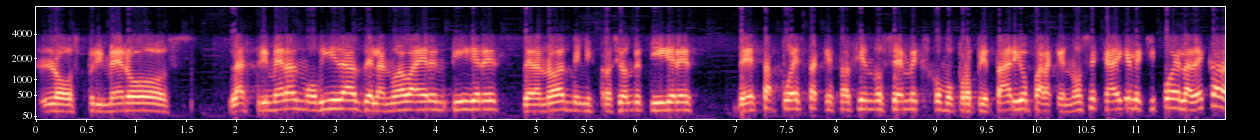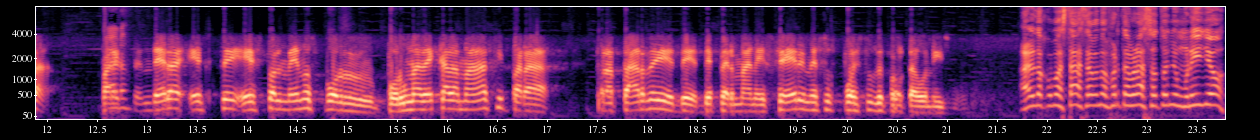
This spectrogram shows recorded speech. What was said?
los primeros, las primeras movidas de la nueva era en Tigres, de la nueva administración de Tigres, de esta apuesta que está haciendo Cemex como propietario para que no se caiga el equipo de la década, para extender este esto al menos por, por una década más y para tratar de, de permanecer en esos puestos de protagonismo. Aldo, ¿cómo estás? Te mando un fuerte abrazo, Toño Murillo.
